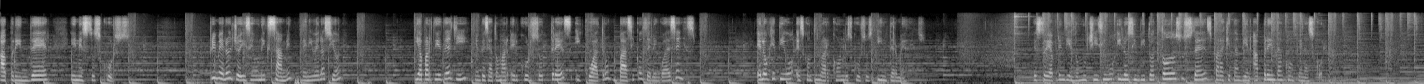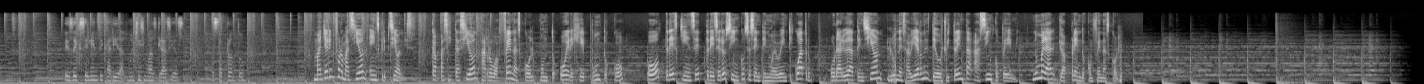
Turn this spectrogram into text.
Aprender en estos cursos. Primero yo hice un examen de nivelación y a partir de allí empecé a tomar el curso 3 y 4 básicos de lengua de señas. El objetivo es continuar con los cursos intermedios. Estoy aprendiendo muchísimo y los invito a todos ustedes para que también aprendan con FENASCOL. Es de excelente calidad. Muchísimas gracias. Hasta pronto. Mayor información e inscripciones. Capacitación arroba fenascol.org.co o 315-305-6924. Horario de atención lunes a viernes de 8 y 30 a 5 pm. Numeral Yo Aprendo con FENASCOL.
